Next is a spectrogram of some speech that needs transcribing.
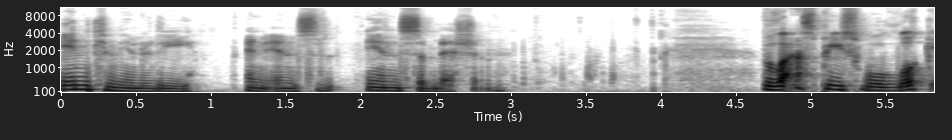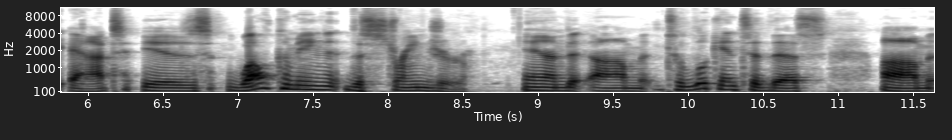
in community and in, in submission. The last piece we'll look at is welcoming the stranger. And um, to look into this, um,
